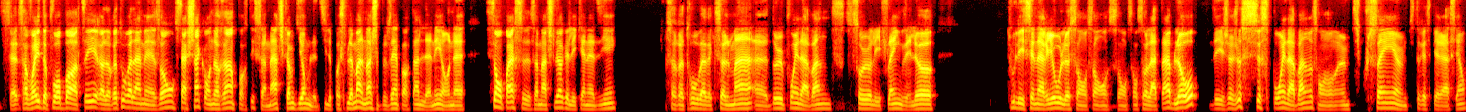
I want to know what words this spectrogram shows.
ça, va être de pouvoir bâtir le retour à la maison, sachant qu'on a remporté ce match, comme Guillaume l'a dit, possiblement le match le plus important de l'année. On a, si on perd ce, match-là, que les Canadiens se retrouvent avec seulement euh, deux points d'avance sur les Flames, et là, tous les scénarios là, sont, sont, sont, sur la table. Là, déjà juste six points d'avance, un petit coussin, une petite respiration.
